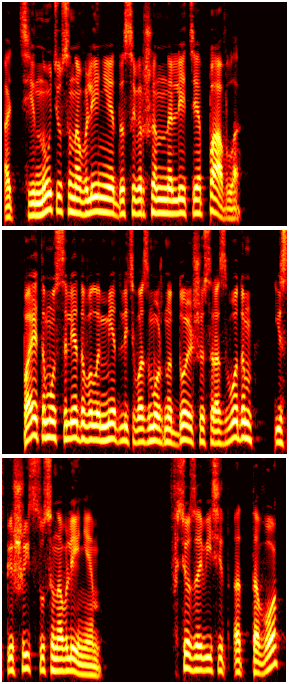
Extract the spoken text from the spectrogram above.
оттянуть усыновление до совершеннолетия Павла. Поэтому следовало медлить, возможно, дольше с разводом и спешить с усыновлением. Все зависит от того,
